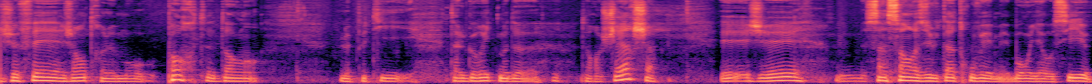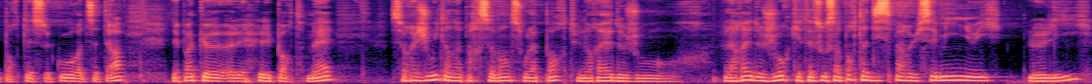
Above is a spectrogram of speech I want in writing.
je fais, j'entre le mot porte dans le petit algorithme de, recherche et j'ai 500 résultats trouvés. Mais bon, il y a aussi portée secours, etc. Il n'y a pas que les, les portes. Mais se réjouit en apercevant sous la porte une raie de jour L'arrêt de jour qui était sous sa porte a disparu, c'est minuit. Le lit,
